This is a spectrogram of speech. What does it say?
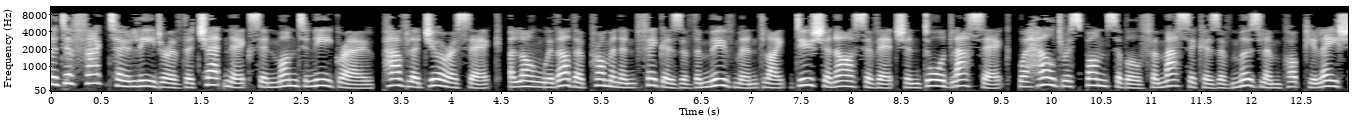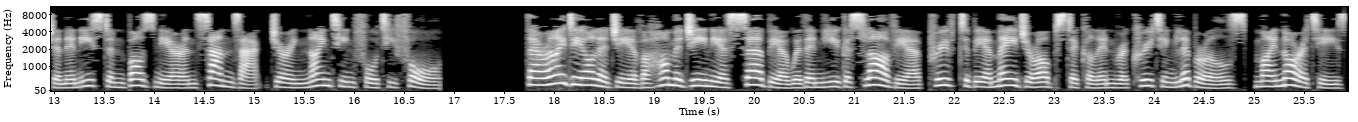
The de facto leader of the Chetniks in Montenegro, Pavle Đurišić, along with other prominent figures of the movement like Dusan Arsević and Đorđe Lasić, were held responsible for massacres of Muslim population in eastern Bosnia and Sandžak during 1944. Their ideology of a homogeneous Serbia within Yugoslavia proved to be a major obstacle in recruiting liberals, minorities,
